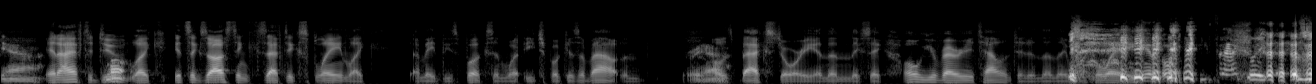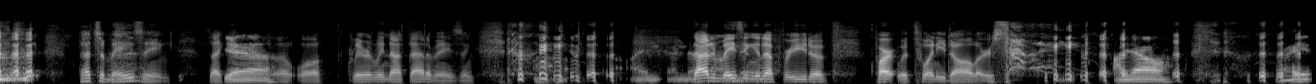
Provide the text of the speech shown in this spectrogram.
yeah and I have to do well like it's exhausting because I have to explain like I made these books and what each book is about and all this backstory, and then they say, "Oh, you're very talented," and then they walk away. You know, exactly. that's amazing. It's like, Yeah, uh, well, clearly not that amazing. You know? I I know Not amazing know enough for you to part with twenty dollars. I know, right?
